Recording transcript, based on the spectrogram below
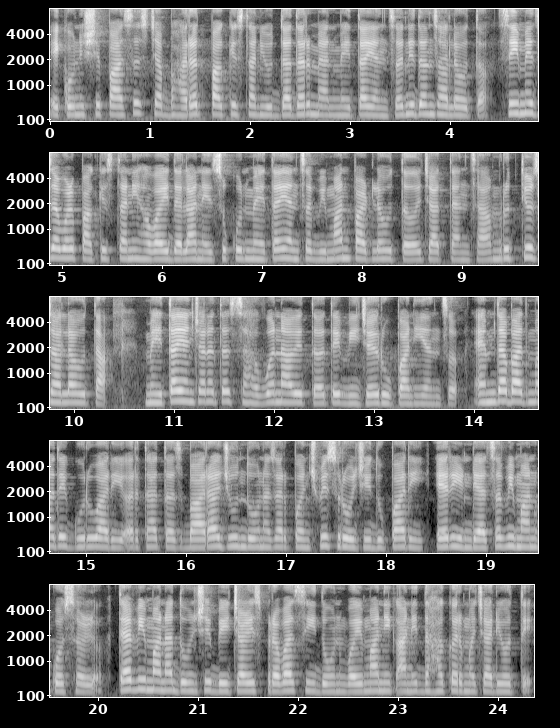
एकोणीसशे पासष्टच्या भारत-पाकिस्तान युद्धादरम्यान मेहता यांचं निधन झालं होतं. सीमेजवळ पाकिस्तानी हवाई दलाने चुकून मेहता यांचं विमान पाडलं होतं ज्यात त्यांचा मृत्यू झाला होता. मेहता यांच्यानंतर सहावं नाव येतं ते विजय रुपानी यांचं. अहमदाबादमध्ये गुरुवारी अर्थातच बारा जून दोन हजार पंचवीस रोजी दुपारी एअर इंडियाचं विमान कोसळलं. त्या विमानात दोनशे बेचाळीस प्रवासी, दोन वैमानिक आणि दहा कर्मचारी होते.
